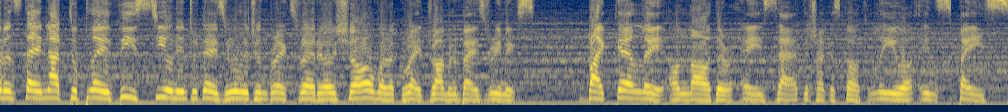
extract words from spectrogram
Couldn't stay not to play this tune in today's Religion Breaks radio show, where a great drum and bass remix by Kelly on Louder AZ. The track is called Leo in Space.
